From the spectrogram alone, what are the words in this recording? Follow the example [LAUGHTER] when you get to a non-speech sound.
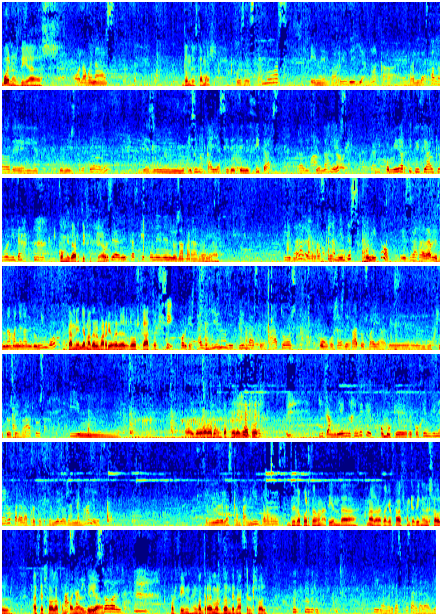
Buenos días. Hola, buenas. ¿Dónde estamos? Pues estamos en el barrio de Yanaka. En realidad está al lado del, de nuestro hotel y es, un, es una calle así de tiendecitas tradicionales y comida artificial, qué bonita. ¿Comida artificial? O sea, de estas que ponen en los aparadores. Ah, Y nada, la verdad es que el ambiente es bonito, es agradable, es una mañana de domingo. También llamado el barrio de los gatos. Sí, porque está lleno de tiendas de gatos, con cosas de gatos, vaya, de dibujitos de gatos. Y, Ahí debe haber un café de gatos. [LAUGHS] y también gente que como que recogen dinero para la protección de los animales. Sonido de las campanitas. De la puerta de una tienda. No, la verdad que está bastante bien el sol. Hace sol, Ha acompaña el salido día. el sol. Por fin encontraremos dónde nace el sol. [LAUGHS] Y la verdad es que es agradable.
